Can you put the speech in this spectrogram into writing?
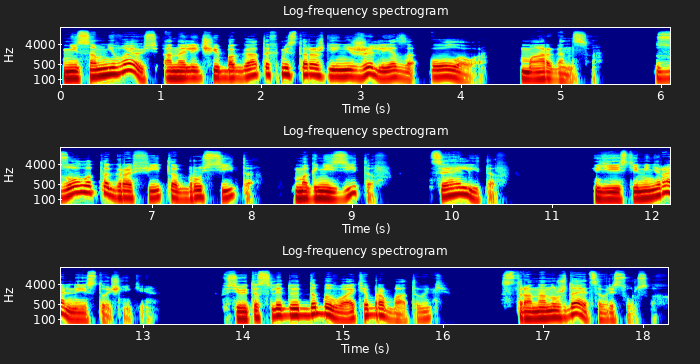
Не сомневаюсь о наличии богатых месторождений железа, олова, марганца, золота, графита, брусита, магнезитов, циолитов. Есть и минеральные источники. Все это следует добывать, обрабатывать. Страна нуждается в ресурсах.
